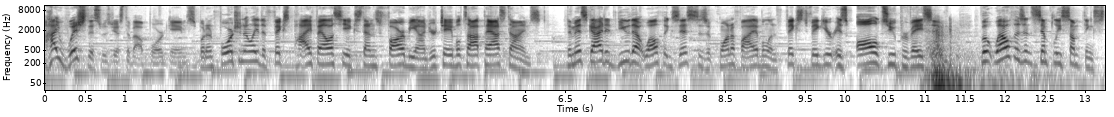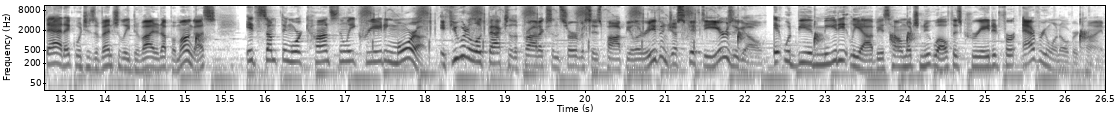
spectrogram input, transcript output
I wish this was just about board games, but unfortunately, the fixed pie fallacy extends far beyond your tabletop pastimes. The misguided view that wealth exists as a quantifiable and fixed figure is all too pervasive. But wealth isn't simply something static, which is eventually divided up among us. It's something we're constantly creating more of. If you were to look back to the products and services popular even just 50 years ago, it would be immediately obvious how much new wealth is created for everyone over time.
